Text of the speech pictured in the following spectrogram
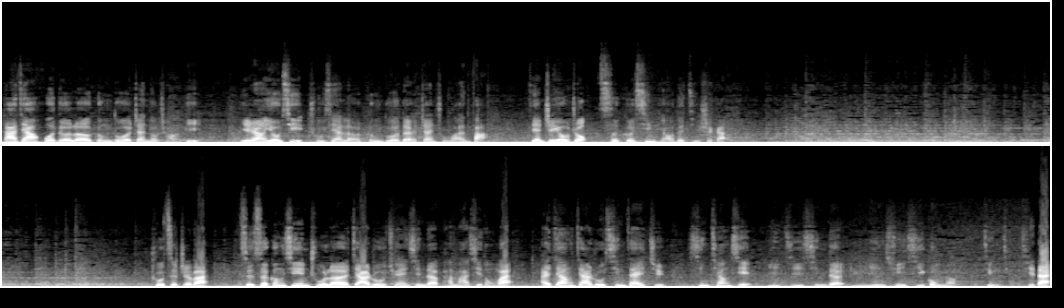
大家获得了更多战斗场地，也让游戏出现了更多的战术玩法，简直有种《刺客信条》的即视感。除此之外，此次更新除了加入全新的攀爬系统外，还将加入新载具、新枪械以及新的语音讯息功能，敬请期待。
